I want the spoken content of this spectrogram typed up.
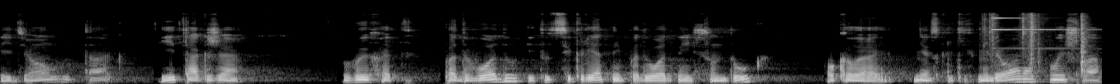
идем вот так. И также выход под воду, и тут секретный подводный сундук. Около нескольких миллионов вышло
